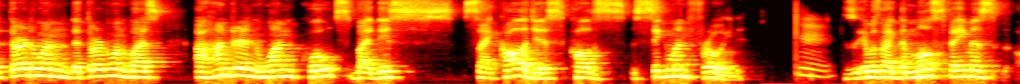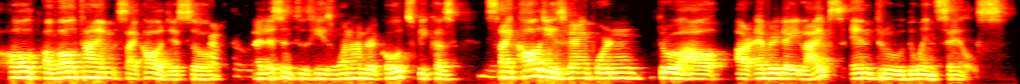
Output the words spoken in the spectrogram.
the third one, the third one was 101 quotes by this psychologist called Sigmund Freud. Hmm, It was like the most famous all of all time psychologist. So. I listened to his 100 quotes because psychology is very important throughout our everyday lives and through doing sales.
